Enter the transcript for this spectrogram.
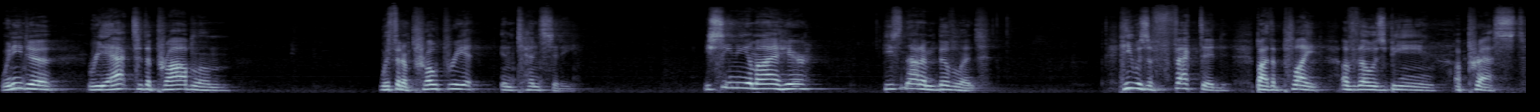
We need to react to the problem with an appropriate intensity. You see Nehemiah here? He's not ambivalent. He was affected by the plight of those being oppressed.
